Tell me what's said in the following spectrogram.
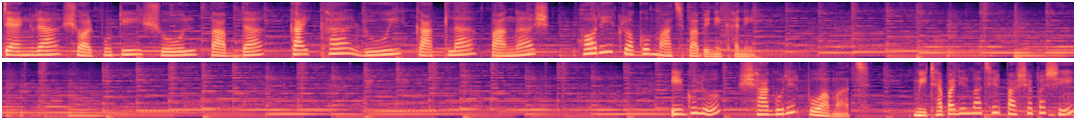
ট্যাংরা, সরপুঁটি, শোল, পাবদা, কাইখা, রুই, কাতলা, পাঙাশ, হরেক রকম মাছ পাবেন এখানে। এগুলো সাগরের পোয়া মাছ। মিঠা পানির মাছের পাশাপাশি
